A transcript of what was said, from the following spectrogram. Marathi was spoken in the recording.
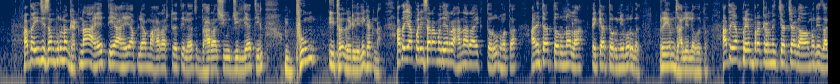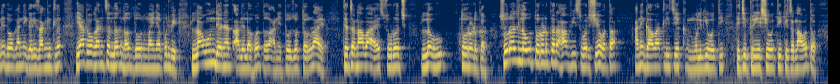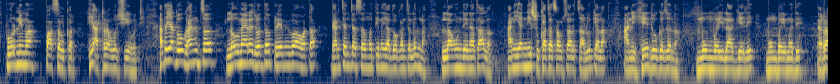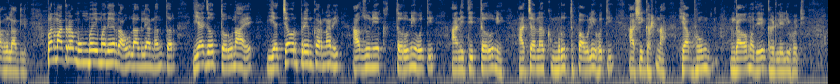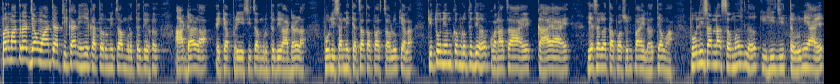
आता ही जी संपूर्ण घटना आहे ती आहे आपल्या महाराष्ट्रातीलच धाराशिव जिल्ह्यातील भूम इथं घडलेली घटना. आता या परिसरामध्ये राहणारा एक तरुण होता आणि त्या तरुणाला एका तरुणीबरोबर प्रेम झालेलं होतं. आता या प्रेम प्रकरणी चर्चा गावामध्ये झाली. दोघांनी घरी सांगितलं या दोघांचं लग्न दोन महिन्यापूर्वी लावून देण्यात आलेलं होतं आणि तो जो तरुण आहे त्याचं नाव आहे सूरज लहू तोरडकर. सूरज लहू तोरडकर हा वीस वर्षीय होता. आणि गावातलीच एक मुलगी होती तिची प्रियशी होती तिचं नाव होतं पौर्णिमा पासलकर. ही अठरा वर्षीय होती. आता या दोघांचं लव्ह मॅरेज होतं प्रेमविवाह होता. घरच्यांच्या सहमतीनं या दोघांचं लग्न लावून देण्यात आलं आणि यांनी सुखाचा संसार चालू केला आणि हे दोघंजणं मुंबईला गेले. मुंबईमध्ये राहू लागले. पण मात्र मुंबईमध्ये राहू लागल्यानंतर या जो तरुण आहे याच्यावर प्रेम करणारी अजून एक तरुणी होती. आणि ती तरुणी अचानक मृत पावली होती. अशी घटना ह्या भूम गावामध्ये घडलेली होती. पण मात्र जेव्हा त्या ठिकाणी एका तरुणीचा मृतदेह आढळला एका प्रेयसीचा मृतदेह आढळला पोलिसांनी त्याचा तपास चालू केला की तो नेमकं मृतदेह कोणाचा आहे काय आहे हे सगळं तपासून पाहिलं तेव्हा पोलिसांना समजलं की ही जी तरुणी आहे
